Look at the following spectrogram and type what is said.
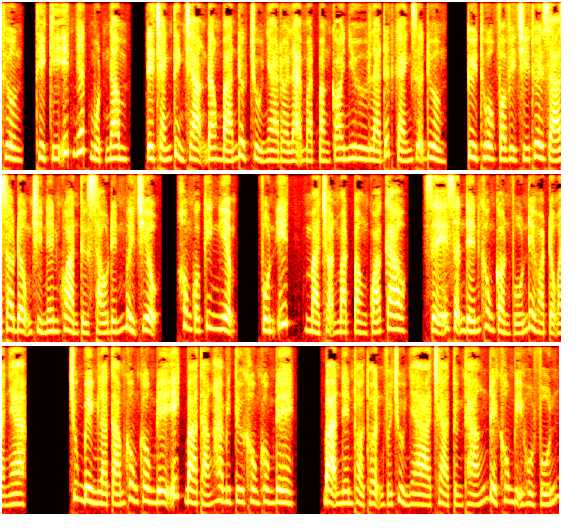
thường thì ký ít nhất một năm để tránh tình trạng đang bán được chủ nhà đòi lại mặt bằng coi như là đất gánh giữa đường. Tùy thuộc vào vị trí thuê giá dao động chỉ nên khoản từ 6 đến 10 triệu, không có kinh nghiệm, vốn ít mà chọn mặt bằng quá cao, dễ dẫn đến không còn vốn để hoạt động à nha. Trung bình là 800DX 3 tháng 2400D. Bạn nên thỏa thuận với chủ nhà trả từng tháng để không bị hụt vốn,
